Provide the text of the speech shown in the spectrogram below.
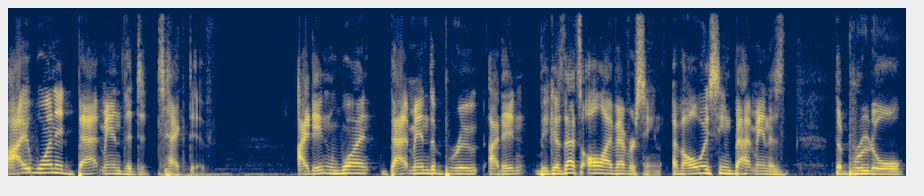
I wanted Batman the detective. I didn't want Batman the brute. I didn't because that's all I've ever seen. I've always seen Batman as the brutal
